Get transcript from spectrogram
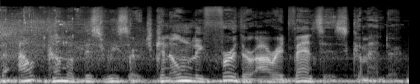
The outcome of this research can only further our advances, Commander.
